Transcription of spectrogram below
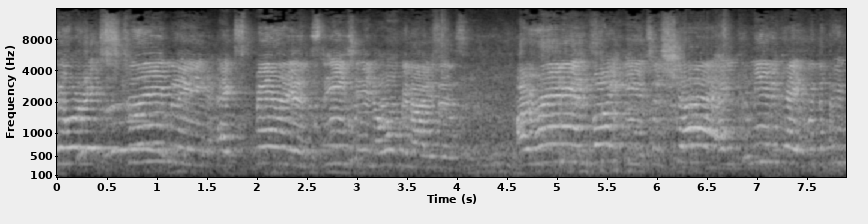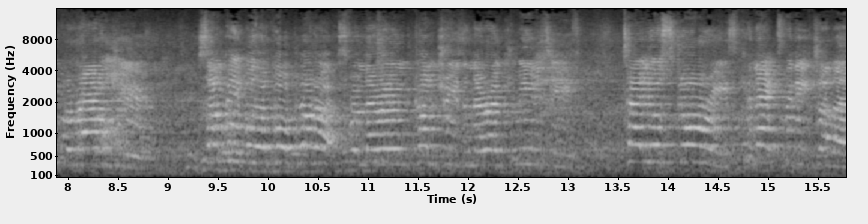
who are extremely experienced eat-in organisers. I really invite you to share and communicate with the people around you. Some people have bought products from their own countries and their own communities. Tell your stories, connect with each other,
